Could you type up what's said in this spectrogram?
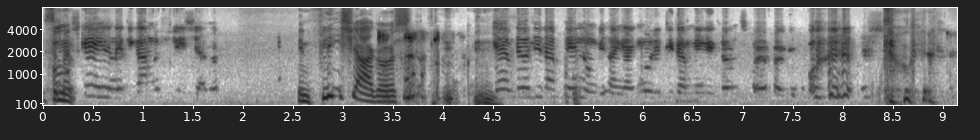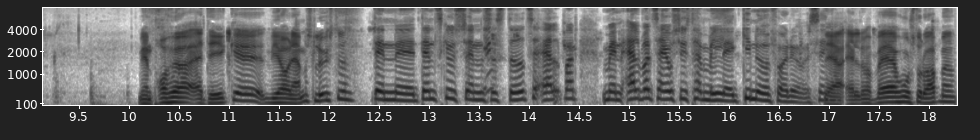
Og Simpelthen måske en af de gamle fleecejakker. en flisjakke også. Ja, det var de der pæne nogle, vi havde engang. Nu er det de der mega grimme trøjer, folk. Okay. Men prøv at høre, er det ikke... øh, Vi har jo nærmest løst det. Den, øh, den skal jo sendes afsted til Albert, men Albert sagde jo sidst, at han ville øh, give noget for det også. Ikke? Ja, Albert, hvad hoster du op med?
